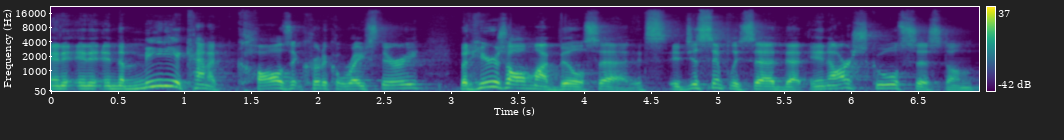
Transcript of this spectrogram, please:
and, and, and, the media kind of calls it critical race theory, but here's all my bill said. It's, it just simply said that in our school system,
